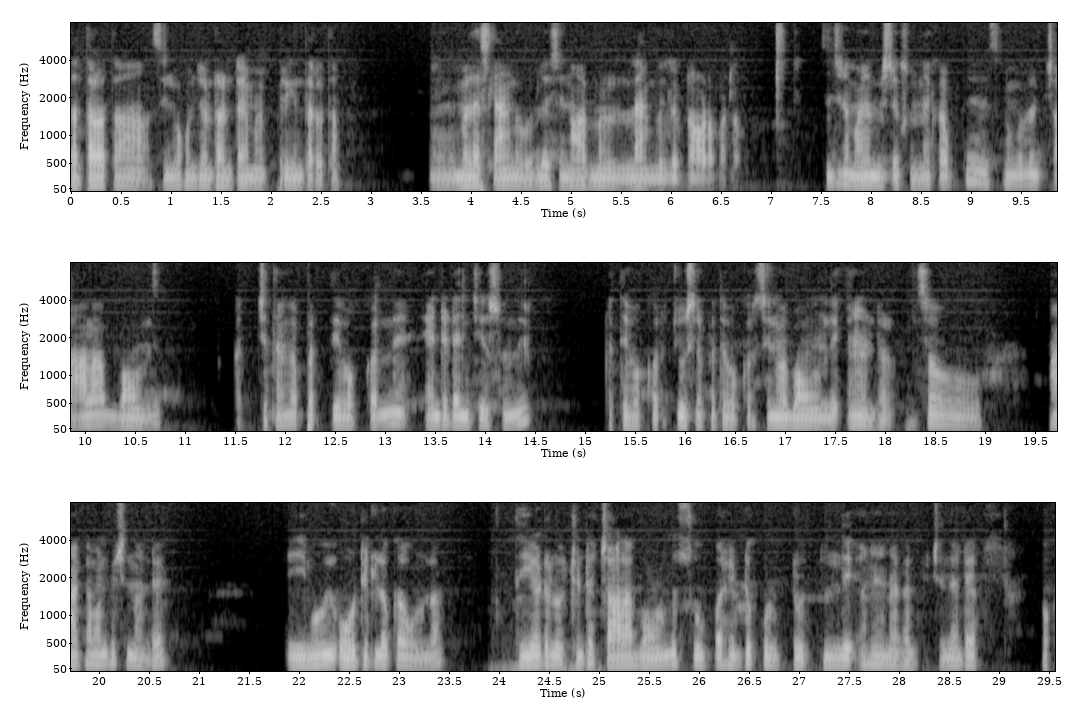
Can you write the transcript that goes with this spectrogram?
దాని తర్వాత సినిమా కొంచెం రన్ టైం పెరిగిన తర్వాత మళ్ళీ స్లాంగ్ని వదిలేసి నార్మల్ లాంగ్వేజ్లోకి రావడం అట్లా. చిన్న చిన్న మైనర్ మిస్టేక్స్ ఉన్నాయి కాకపోతే సినిమా మాత్రం చాలా బాగుంది. ఖచ్చితంగా ప్రతి ఒక్కరిని ఎంటర్టైన్ చేస్తుంది. ప్రతి ఒక్కరు చూసిన ప్రతి ఒక్కరు సినిమా బాగుంది అని అంటారు. సో నాకేమనిపించిందంటే ఈ మూవీ ఓటీటీలో కాకుండా థియేటర్లో వచ్చింటే చాలా బాగుండు సూపర్ హిట్ కొట్టుతుంది అని నాకు అనిపించింది. అంటే ఒక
